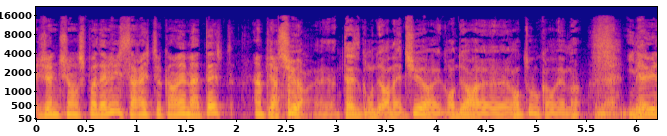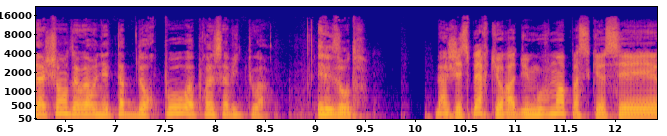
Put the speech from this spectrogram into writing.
je ne change pas d'avis, ça reste quand même un test important. Bien sûr, un test grandeur nature, grandeur euh, Ventoux quand même. Hein. Il a eu la chance d'avoir une étape de repos après sa victoire. Et les autres? Bah, J'espère qu'il y aura du mouvement parce que c'est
